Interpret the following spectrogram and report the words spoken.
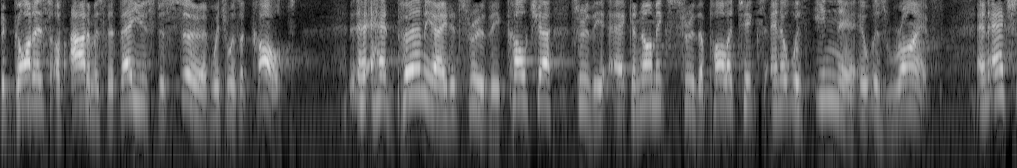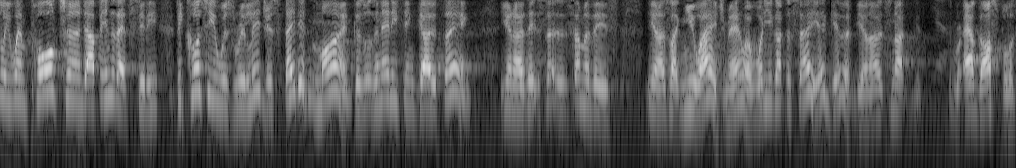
the goddess of Artemis that they used to serve, which was a cult, had permeated through the culture, through the economics, through the politics, and it was in there. It was rife. And actually, when Paul turned up into that city, because he was religious, they didn't mind because it was an anything go thing. You know, some of these, you know, it's like New Age, man. Well, what do you got to say? Yeah, give it. You know, it's not, our gospel is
